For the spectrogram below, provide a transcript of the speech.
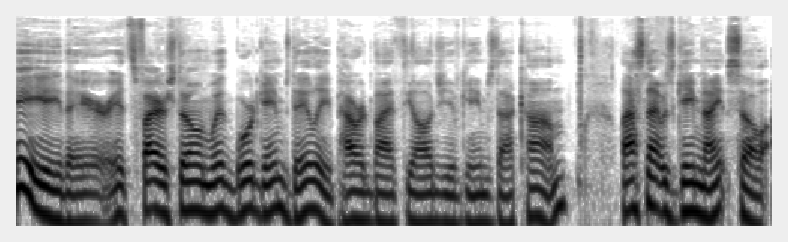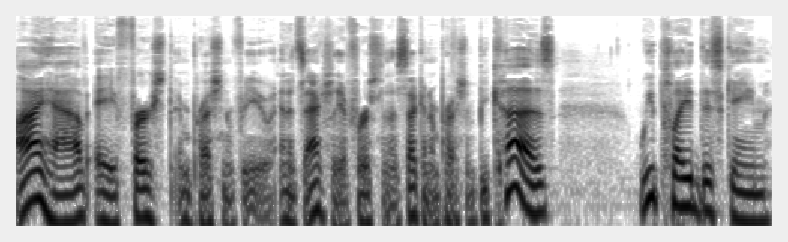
Hey there, it's Firestone with Board Games Daily, powered by theologyofgames.com. Last night was game night, so I have a first impression for you, and it's actually a first and a second impression because we played this game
